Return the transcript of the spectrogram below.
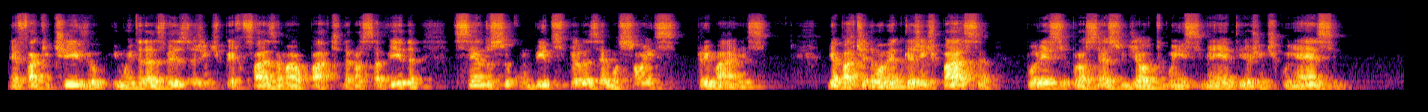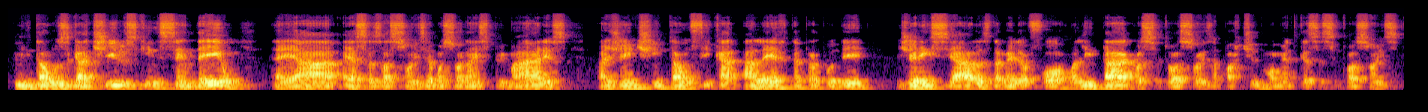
é, factível e muitas das vezes a gente perfaz a maior parte da nossa vida sendo sucumbidos pelas emoções primárias. E a partir do momento que a gente passa por esse processo de autoconhecimento e a gente conhece, então, os gatilhos que incendeiam é, a, essas ações emocionais primárias, a gente então fica alerta para poder gerenciá-las da melhor forma, lidar com as situações a partir do momento que essas situações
